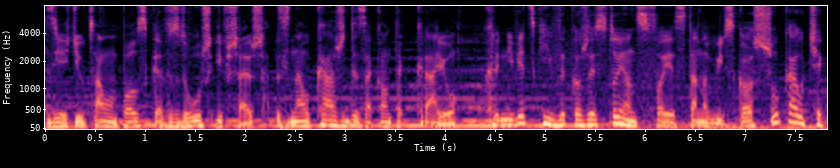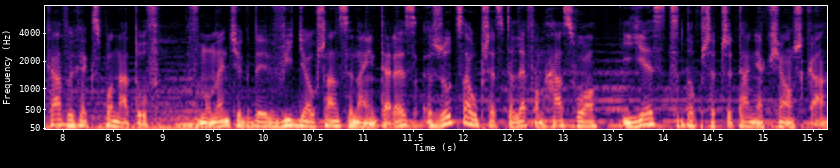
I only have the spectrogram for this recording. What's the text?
zjeździł całą Polskę wzdłuż i wszerz, znał każdy zakątek kraju. Chryniewiecki, wykorzystując swoje stanowisko, szukał ciekawych eksponatów. W momencie, gdy widział szansę na interes, rzucał przez telefon hasło Jest do przeczytania książka.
